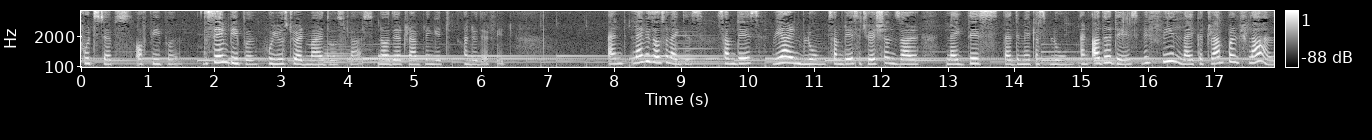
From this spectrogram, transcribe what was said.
footsteps of people. The same people who used to admire those flowers, now they are trampling it under their feet. And life is also like this. Some days we are in bloom, some days situations are like this that they make us bloom, and other days we feel like a trampled flower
